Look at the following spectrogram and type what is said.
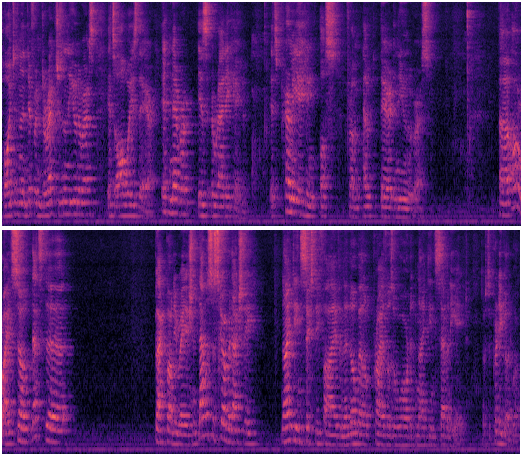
pointed in different directions in the universe, it's always there. It never is eradicated. It's permeating us from out there in the universe. Uh, all right, so that's the black body radiation. That was discovered actually 1965 and the Nobel Prize was awarded 1978. It was a pretty good one.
